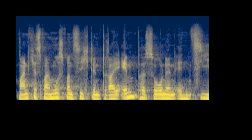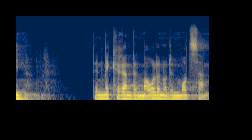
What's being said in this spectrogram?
Manches Mal muss man sich den drei M-Personen entziehen. Den Meckerern, den Maulern und den Motzern.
